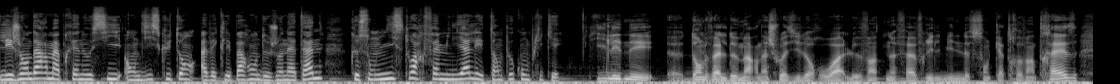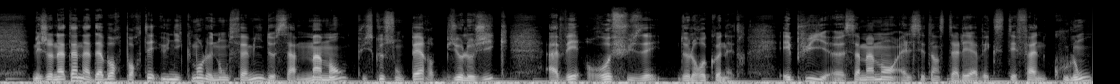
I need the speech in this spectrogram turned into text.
Les gendarmes apprennent aussi en discutant avec les parents de Jonathan que son histoire familiale est un peu compliquée. Il est né euh, dans le Val-de-Marne à Choisy-le-Roi le 29 avril 1993, mais Jonathan a d'abord porté uniquement le nom de famille de sa maman, puisque son père biologique avait refusé de le reconnaître. Et puis euh, sa maman, elle s'est installée avec Stéphane Coulon,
